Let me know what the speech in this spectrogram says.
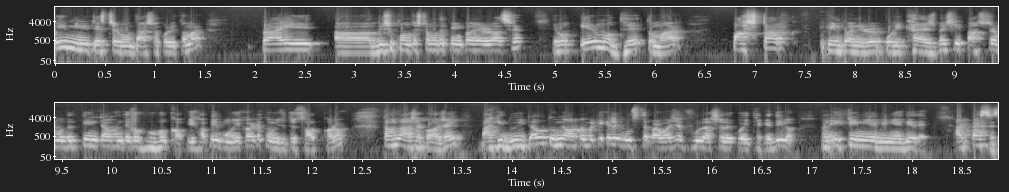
ওই মিনি টেস্টের মধ্যে আশা করি তোমার প্রায় দুশো পঞ্চাশটার মধ্যে পিন পয়েন্ট এরর আছে। এবং এর মধ্যে তোমার পাঁচটা পিন পয়েন্ট পরীক্ষায় আসবে, সেই পাঁচটার মধ্যে তিনটা ওখান থেকে হুবু কপি হবে, এবং ওই কয়টা তুমি যদি সলভ করো, তাহলে আশা করা যায় বাকি দুইটাও তুমি অটোমেটিক্যালি বুঝতে পারবে যে ভুল আসলে কই থেকে দিল। মানে একটু নিয়ে বিনিয়ে দিয়ে দেয় আর প্যাসেজ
